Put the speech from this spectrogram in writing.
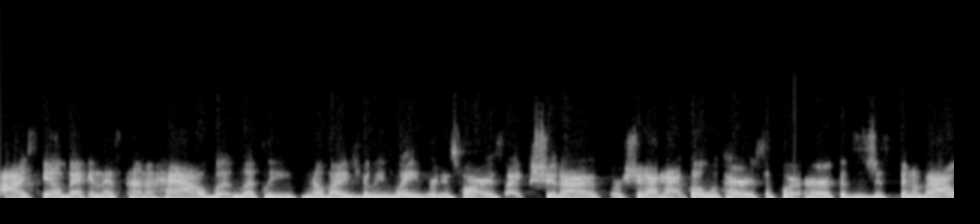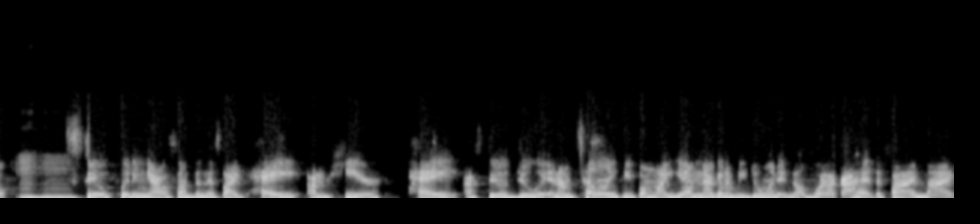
I scale back and that's kind of how, but luckily nobody's really wavered as far as like, should I or should I not go with her, support her? Cause it's just been about mm-hmm. still putting out something that's like, hey, I'm here. Hey, I still do it. And I'm telling people, I'm like, yeah, I'm not going to be doing it no more. Like I had to find my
